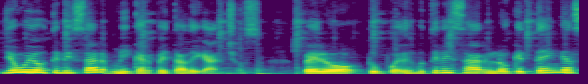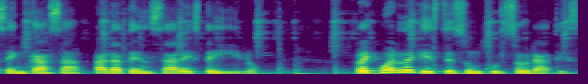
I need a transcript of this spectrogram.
Yo voy a utilizar mi carpeta de ganchos, pero tú puedes utilizar lo que tengas en casa para tensar este hilo. Recuerda que este es un curso gratis.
